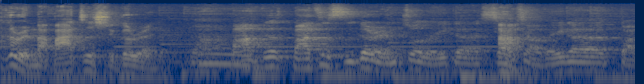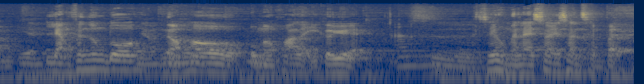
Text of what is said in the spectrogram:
八个人吧，八至十个人，哇，八个八至十个人做了一个小小的一个短片，两分钟多两，分钟。然后我们花了一个月，是。所以我们来算一算成本。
